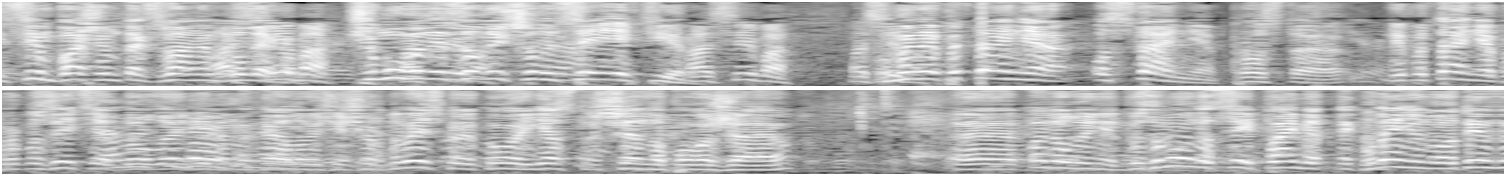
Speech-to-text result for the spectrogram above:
і цим вашим так званим Спасибо. колегам? Чому вони залишили цей ефір? Спасибо. У мене питання останнє, просто не питання, а пропозиція до Леоніда Михайловича Чорновецького, якого я страшенно поважаю. Е, пане Леонід, безумовно, цей пам'ятник Леніну один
